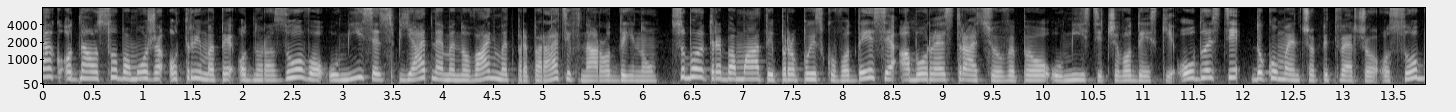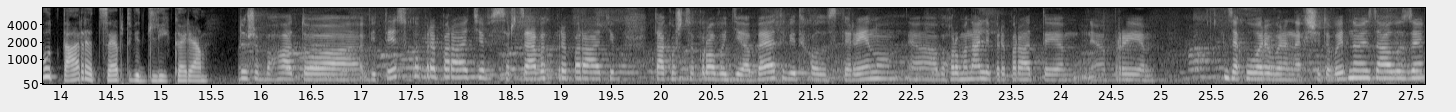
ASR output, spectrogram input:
Так, одна особа може отримати одноразово у місяць 5 найменувань медпрепаратів на родину. З собою треба мати прописку в Одесі або реєстрацію ВПО у місті чи в Одеській області, документ, що підтверджує особу, та рецепт від лікаря. Дуже багато від тиску препаратів, серцевих препаратів, також цукровий діабет від холестерину, е, гормональні препарати е, при захворюваннях щитовидної залози,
